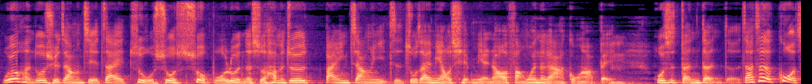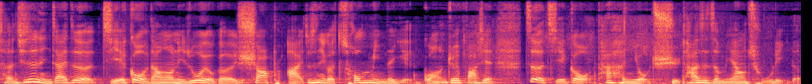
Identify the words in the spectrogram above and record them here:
我有很多学长姐在做硕硕博论的时候，他们就是搬一张椅子坐在庙前面，然后访问那个阿公阿伯，或是等等的。在这个过程，其实你在这个结构当中，你如果有个 sharp eye，就是那个聪明的眼光，你就会发现这个结构它很有趣，它是怎么样处理的。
